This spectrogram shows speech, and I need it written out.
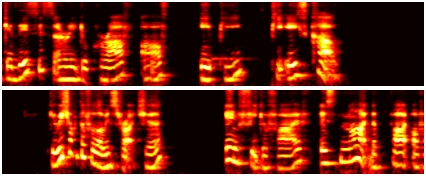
Okay, this is a radiograph of AP PA skull. Okay, which of the following structure in figure 5 is not the part of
